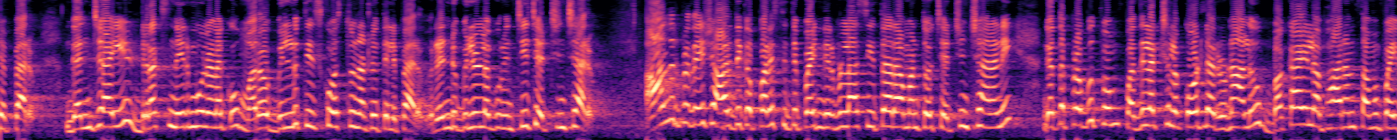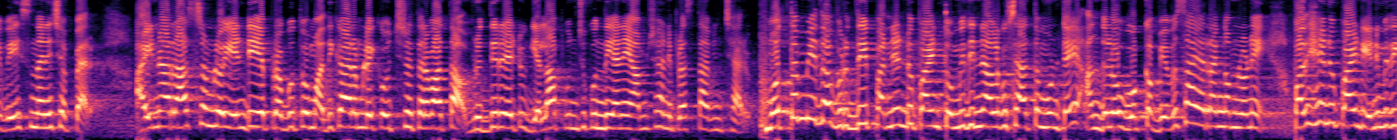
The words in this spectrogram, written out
చెప్పారు. గంజాయి డ్రగ్స్ నిర్మూలనకు మరో బిల్లు తీసుకువస్తున్నట్లు తెలిపారు. రెండు బిల్లుల గురించి చర్చించారు. ఆంధ్రప్రదేశ్ ఆర్థిక పరిస్థితిపై నిర్మలా సీతారామన్తో చర్చించానని గత ప్రభుత్వం పది లక్షల కోట్ల రుణాలు బకాయిల భారం తమపై వేసిందని చెప్పారు. అయినా రాష్ట్రంలో ఎన్డీఏ ప్రభుత్వం అధికారంలోకి వచ్చిన తర్వాత వృద్ధి రేటు ఎలా పుంజుకుంది అనే అంశాన్ని ప్రస్తావించారు. మొత్తం మీద వృద్ధి పన్నెండు పాయింట్ తొమ్మిది నాలుగు శాతం ఉంటే అందులో ఒక్క వ్యవసాయ రంగంలోనే పదిహేను పాయింట్ ఎనిమిది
